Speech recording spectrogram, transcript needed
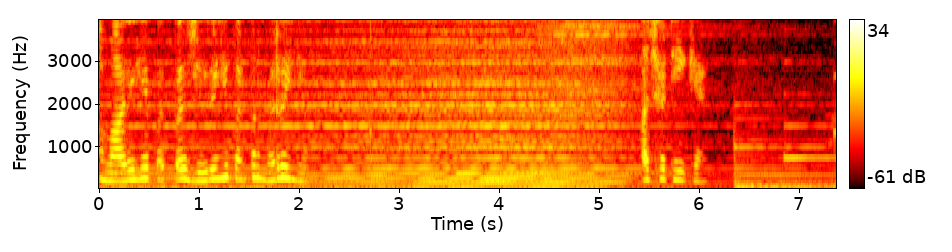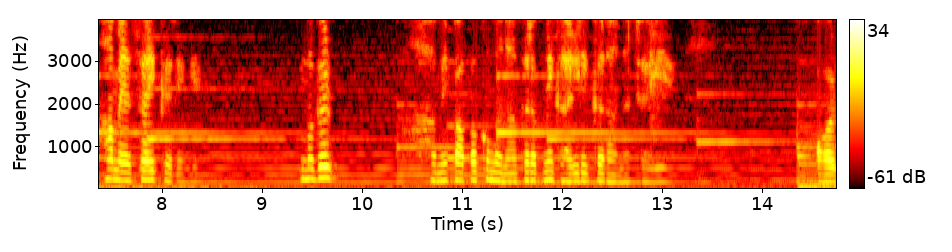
हमारे लिए पल पल जी रही हैं पल पल मर रही हैं। अच्छा ठीक है। हम ऐसा ही करेंगे। मगर हमें पापा को मनाकर अपने घर लेकर आना चाहिए। और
